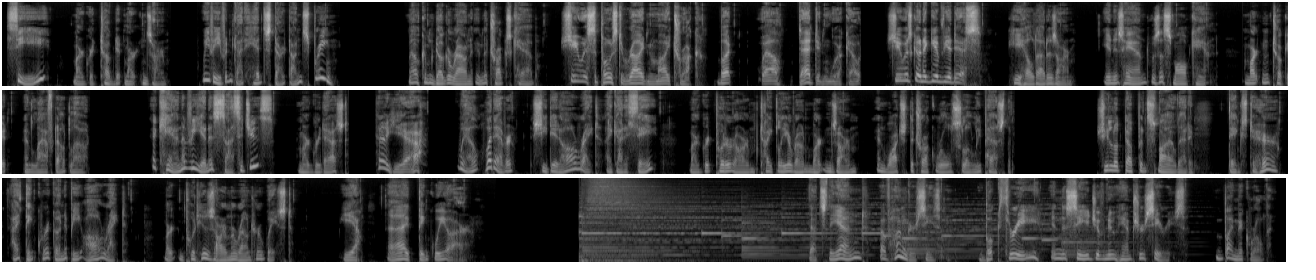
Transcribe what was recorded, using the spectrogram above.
See? Margaret tugged at Martin's arm. We've even got a head start on spring. Malcolm dug around in the truck's cab. She was supposed to ride in my truck, but, well, that didn't work out. She was going to give you this. He held out his arm. In his hand was a small can. Martin took it and laughed out loud. A can of Vienna sausages? Margaret asked. Hell yeah. Well, whatever. She did all right, I gotta say. Margaret put her arm tightly around Martin's arm and watched the truck roll slowly past them. She looked up and smiled at him. Thanks to her, I think we're going to be all right. Martin put his arm around her waist. Yeah, I think we are. That's the end of Hunger Season, Book 3 in the Siege of New Hampshire series by Mic Roland.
